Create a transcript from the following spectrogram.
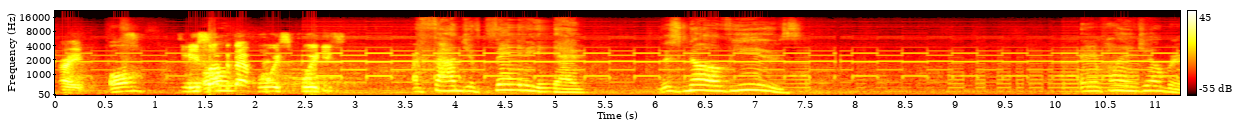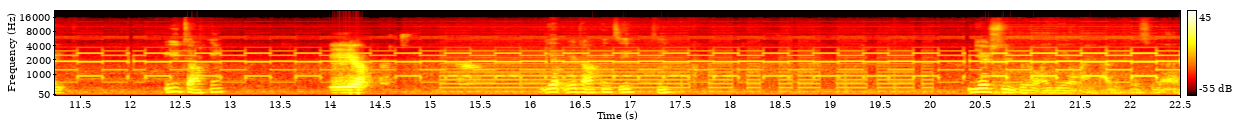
Alright, Oh, can you suck Oh. at that voice, please? I found your video. There's no views. And you're playing jailbreak. Are you talking? Yeah. Yep, you're talking. See, see. You're super you. Oh my god, it feels so bad.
